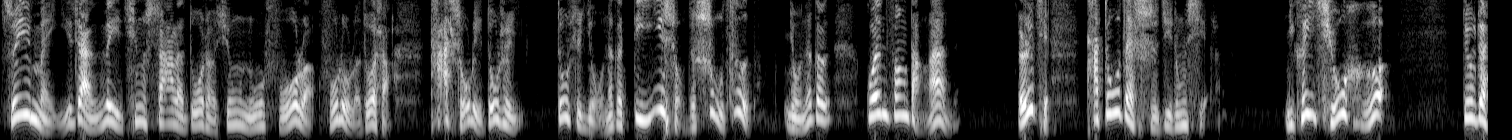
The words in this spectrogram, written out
所以每一战卫青杀了多少匈奴，俘了俘虏了多少，他手里都是都是有那个第一手的数字的，有那个官方档案的，而且他都在《史记》中写了，你可以求和，对不对？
